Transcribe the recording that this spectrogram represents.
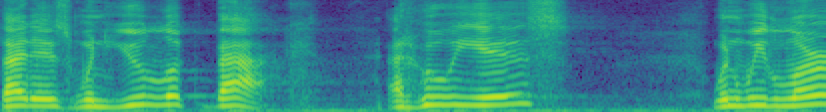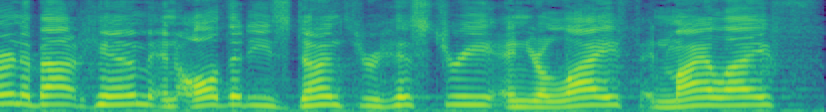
That is, when you look back at who He is, when we learn about Him and all that He's done through history and your life and my life,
